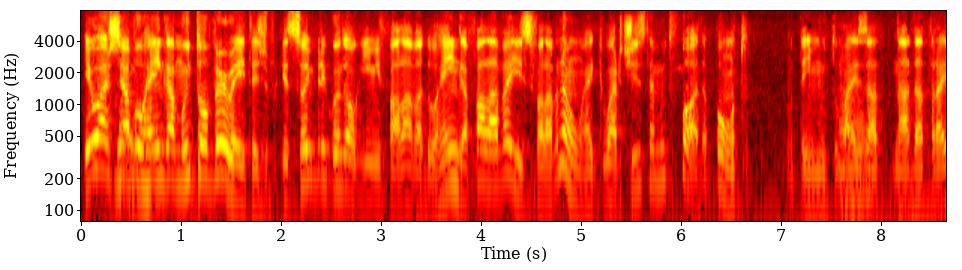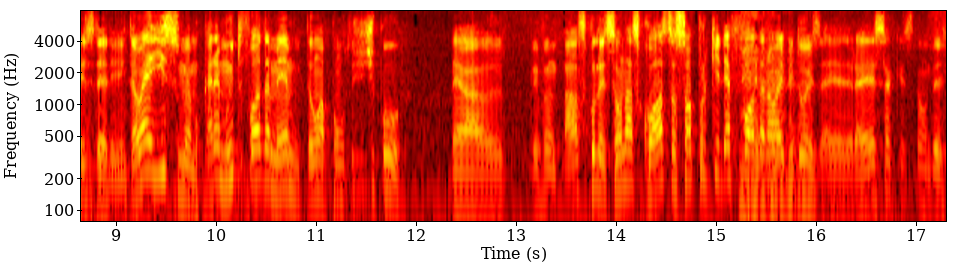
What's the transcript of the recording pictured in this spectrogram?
Eu achava o Renga muito overrated, porque sempre quando alguém me falava do Renga, falava isso. Falava, não, é que o artista é muito foda, ponto. Não tem muito uhum. mais a, nada atrás dele. Então é isso mesmo, o cara é muito foda mesmo. Então, a ponto de, tipo, é, levantar as coleções nas costas só porque ele é foda na Web 2. É, era essa a questão dele.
